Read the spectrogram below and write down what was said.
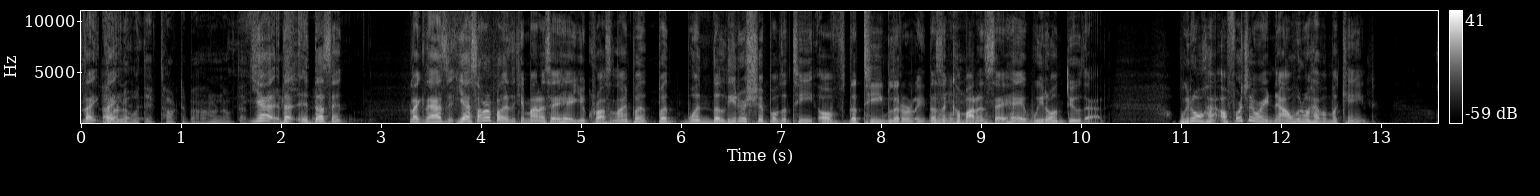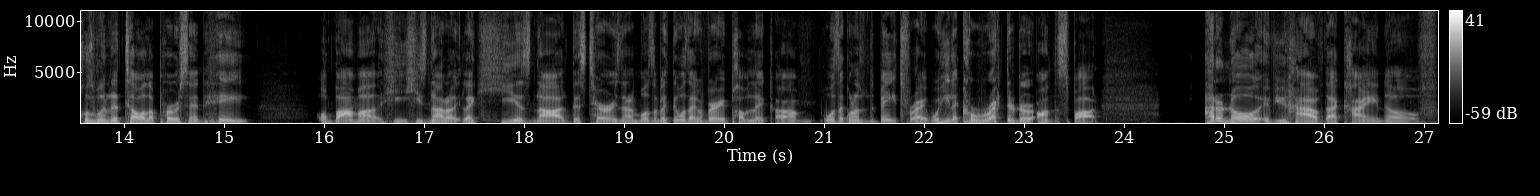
Like, I like don't know what they've talked about. I don't know if that's, yeah, that, it Yeah. doesn't. Like that's yeah. Some Republicans came out and say, "Hey, you crossed the line," but but when the leadership of the team of the team literally doesn't come out and Mm-hmm. say, "Hey, we don't do that," we don't have. Unfortunately, right now we don't have a McCain who's willing to tell a person, "Hey, Obama, he he's not a like he is not this terrorist, not a Muslim." Like there was like a very public, um, it was like one of the debates, right, where he like corrected her on the spot. I don't know if you have that kind of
